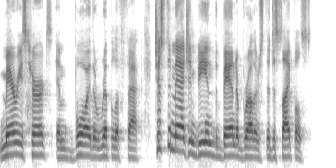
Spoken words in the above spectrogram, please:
Mary's hurt, and boy, the ripple effect. Just imagine being the band of brothers, the disciples.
